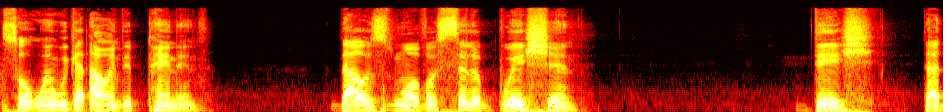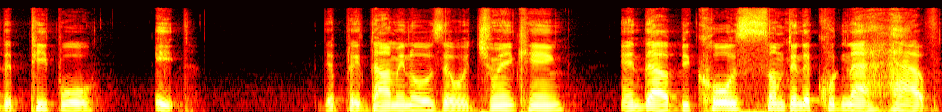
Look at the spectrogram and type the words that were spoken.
So when we got our independence, that was more of a celebration dish that the people eat. They played dominoes, they were drinking, and that because something they could not have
